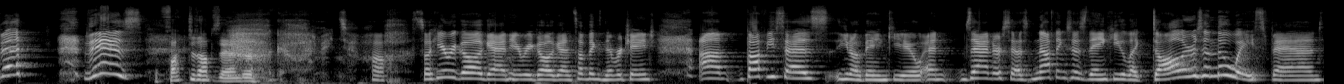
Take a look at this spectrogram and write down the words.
then this Fucked it up, Xander. Oh God, my t- ugh. So here we go again. Here we go again. Something's never changed. Um, Buffy says, you know, thank you, and Xander says nothing says thank you like dollars in the waistband.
